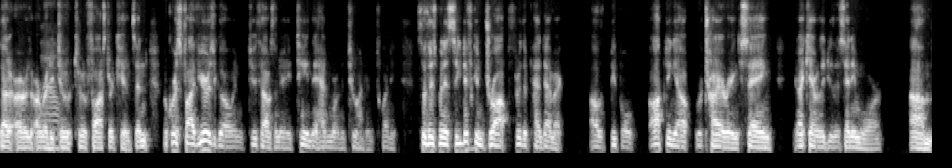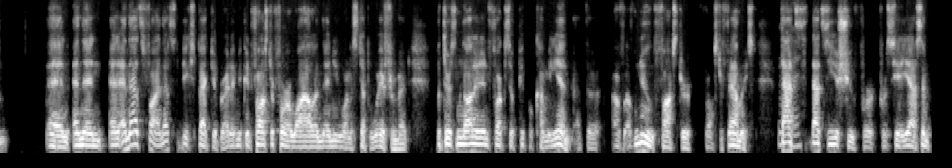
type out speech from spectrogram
that are, are ready to, to foster kids. And of course, five years ago in 2018, they had more than 220. So there's been a significant drop through the pandemic of people opting out, retiring, saying, I can't really do this anymore. Um, and and then and, and that's fine. That's to be expected right? I mean you can foster for a while and then you want to step away from it. But there's not an influx of people coming in at the of, of new foster foster families. That's okay. that's the issue for for cas and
